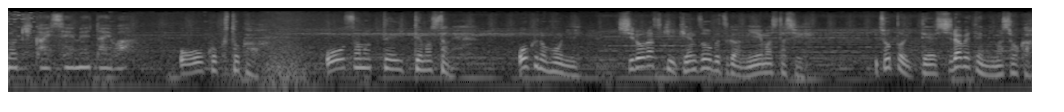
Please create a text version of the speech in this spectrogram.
の機械生命体は？王国とか王様って言ってましたね。奥の方に城らしき建造物が見えましたしちょっと行って調べてみましょうか。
